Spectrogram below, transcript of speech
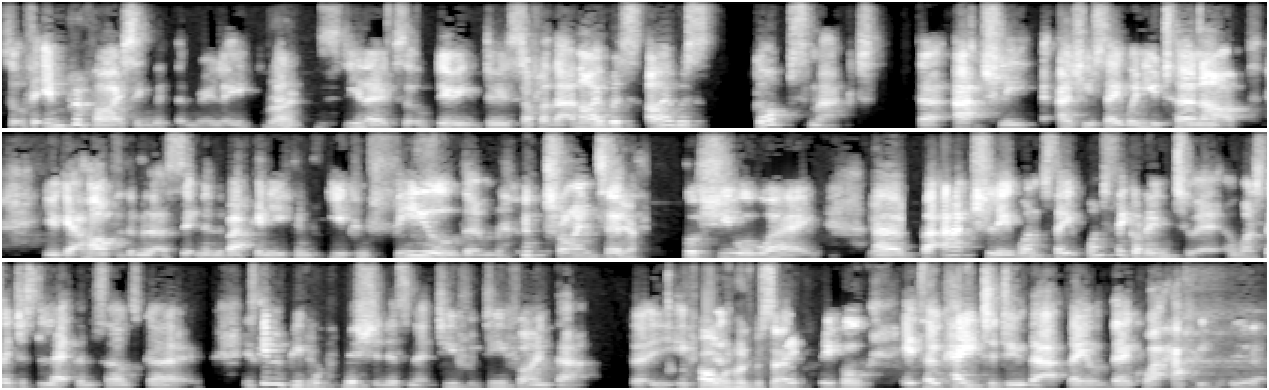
sort of improvising with them, really, right? And, you know, sort of doing doing stuff like that. And I was I was gobsmacked that actually, as you say, when you turn up, you get half of them that are sitting in the back, and you can you can feel them trying to. Yeah. push you away yeah. um, but actually once they once they got into it and once they just let themselves go it's giving people permission isn't it do you do you find that that oh, 100%. people, it's okay to do that. They they're quite happy to do it.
